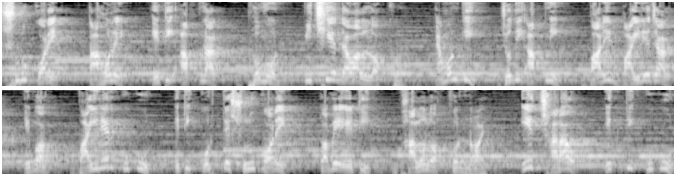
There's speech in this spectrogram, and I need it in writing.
শুরু করে, তাহলে এটি আপনার ভ্রমণ পিছিয়ে দেওয়ার লক্ষণ। এমনকি যদি আপনি বাড়ির বাইরে যান এবং বাইরের কুকুর এটি করতে শুরু করে, তবে এটি ভালো লক্ষণ নয়। এছাড়াও একটি কুকুর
